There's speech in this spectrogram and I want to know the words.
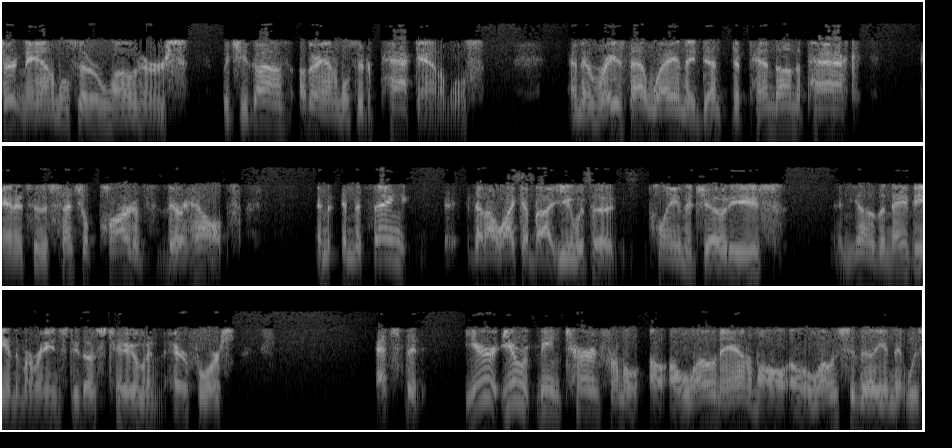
certain animals that are loners, but you've got other animals that are pack animals, and they're raised that way, and they de- depend on the pack, and it's an essential part of their health. And and the thing that I like about you with the playing the Jodies, and you know the Navy and the Marines do those too, and Air Force. That's the you're you're being turned from a, a, lone animal, a lone civilian that was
